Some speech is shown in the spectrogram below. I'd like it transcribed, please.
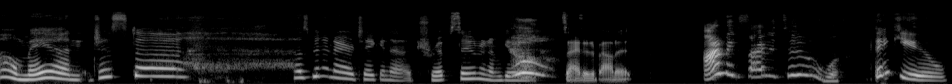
Oh man, just uh husband and I are taking a trip soon and I'm getting excited about it. I'm excited too. Thank you.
